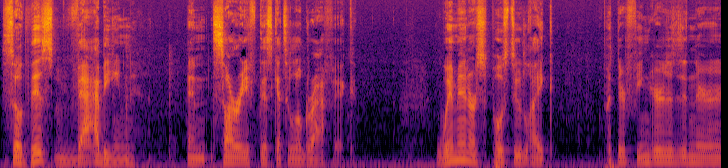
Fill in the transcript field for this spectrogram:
So this vabbing, and sorry if this gets a little graphic. Women are supposed to like put their fingers in their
